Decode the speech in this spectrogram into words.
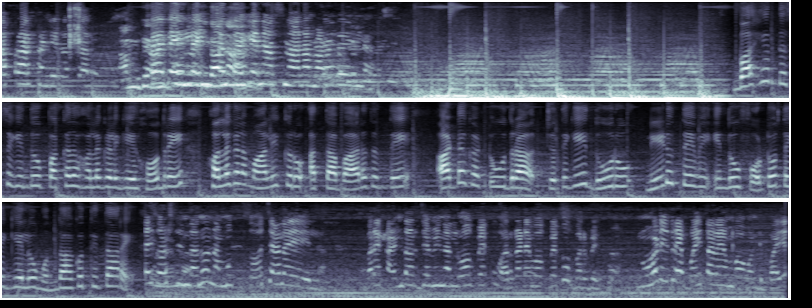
ಸಪ್ರ ಹಾಕೊಂಡಿರೋ ಸರ್. ನಮ್ಗೆ ಬಿಡೋದೇ ಇಲ್ಲ ಇಂಥದ್ದಾಗೆ ನಾವು ಸ್ನಾನ ಮಾಡೋದೇ ಇಲ್ಲ. ಬಹಿರ್ದೆಸೆಗೆಂದು ಪಕ್ಕದ ಹೊಲಗಳಿಗೆ ಹೋದ್ರೆ ಹೊಲಗಳ ಮಾಲೀಕರು ಅತ್ತ ಬಾರದಂತೆ ಅಡ್ಡಗಟ್ಟುವುದರ ಜೊತೆಗೆ ದೂರು ನೀಡುತ್ತೇವೆ ಎಂದು ಫೋಟೋ ತೆಗೆಯಲು ಮುಂದಾಗುತ್ತಿದ್ದಾರೆ. ನಮಗ್ ಶೌಚಾಲಯ ಇಲ್ಲ. ಬರೀ ಕಂಡೋರ್ ಜಮೀನಲ್ಲಿ ಹೋಗ್ಬೇಕು ಹೊರಗಡೆ ಹೋಗ್ಬೇಕು ಬರ್ಬೇಕು. ನೋಡಿದ್ರೆ ಬೈತಾರೆ ಎಂಬ ಒಂದು ಭಯ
